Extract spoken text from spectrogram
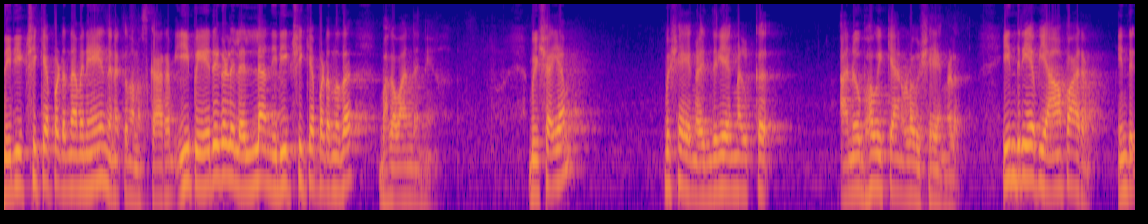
നിരീക്ഷിക്കപ്പെടുന്നവനെ നിനക്ക് നമസ്കാരം. ഈ പേരുകളിലെല്ലാം നിരീക്ഷിക്കപ്പെടുന്നത് ഭഗവാൻ തന്നെയാണ്. വിഷയം വിഷയങ്ങൾ ഇന്ദ്രിയങ്ങൾക്ക് അനുഭവിക്കാനുള്ള വിഷയങ്ങൾ. ഇന്ദ്രിയ വ്യാപാരം ഇന്ദ്രി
